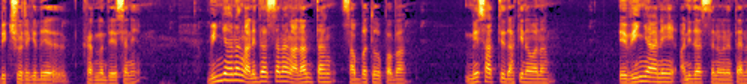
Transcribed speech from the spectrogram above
භික්ෂුවටක කරන දේශනේ විඥානං අනිදස්සනං අනන්තං සබ්බතෝ පබං. මේ සත්‍ය දකිනවනම් ඒ විඥානේ අනිදස්සන වෙන තැන.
